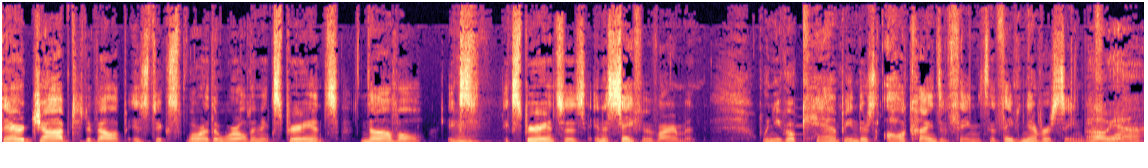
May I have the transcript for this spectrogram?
their job to develop is to explore the world and experience novel ex- Mm. experiences in a safe environment. When you go camping, there's all kinds of things that they've never seen before. Oh, yeah.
